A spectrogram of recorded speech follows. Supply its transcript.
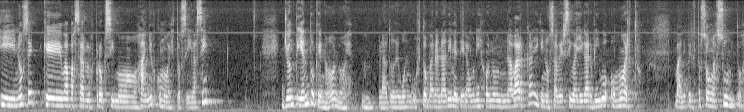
y no sé qué va a pasar los próximos años como esto siga así. Yo entiendo que no, no es un plato de buen gusto para nadie meter a un hijo en una barca y que no saber si va a llegar vivo o muerto. Vale, pero estos son asuntos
